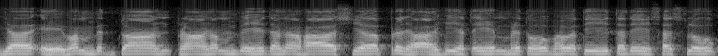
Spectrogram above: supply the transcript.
य एवं विद्वान प्राणम वेदन हास्य प्रजाहीयते मृतो भवती तदेश श्लोक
